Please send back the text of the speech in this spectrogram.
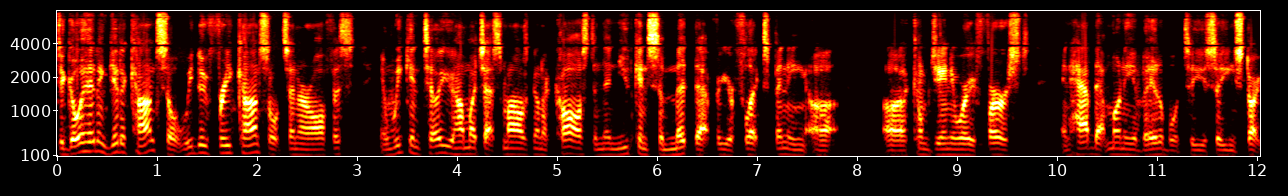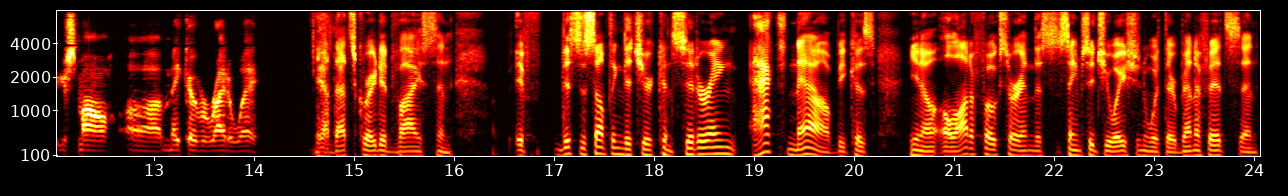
to go ahead and get a consult. We do free consults in our office and we can tell you how much that smile is going to cost, and then you can submit that for your flex spending uh, uh, come January 1st and have that money available to you so you can start your smile uh, makeover right away. Yeah, that's great advice. And if this is something that you're considering, act now because you know a lot of folks are in this same situation with their benefits, and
